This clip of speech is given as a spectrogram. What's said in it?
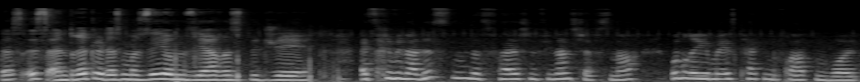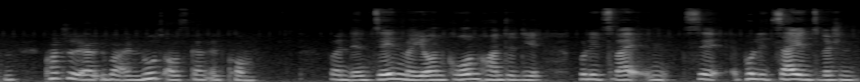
Das ist ein Drittel des Museumsjahresbudget. Als Kriminalisten des falschen Finanzchefs nach Unregelmäßigkeiten befragen wollten, konnte er über einen Notausgang entkommen. Von den 10 Millionen Kronen konnte die Polizei, in, ze- Polizei inzwischen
